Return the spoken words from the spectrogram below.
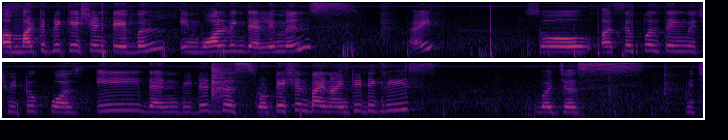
a multiplication table involving the elements right. So, a simple thing which we took was E then we did this rotation by 90 degrees which is which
